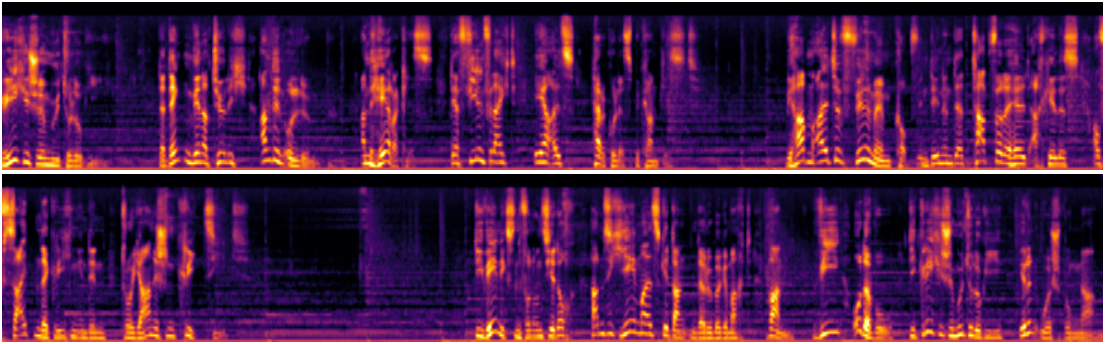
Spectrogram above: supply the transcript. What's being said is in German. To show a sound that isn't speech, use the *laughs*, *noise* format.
Griechische Mythologie. Da denken wir natürlich an den Olymp, an Herakles, der vielen vielleicht eher als Herkules bekannt ist. Wir haben alte Filme im Kopf, in denen der tapfere Held Achilles auf Seiten der Griechen in den Trojanischen Krieg zieht. Die wenigsten von uns jedoch haben sich jemals Gedanken darüber gemacht, wann, wie oder wo die griechische Mythologie ihren Ursprung nahm.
